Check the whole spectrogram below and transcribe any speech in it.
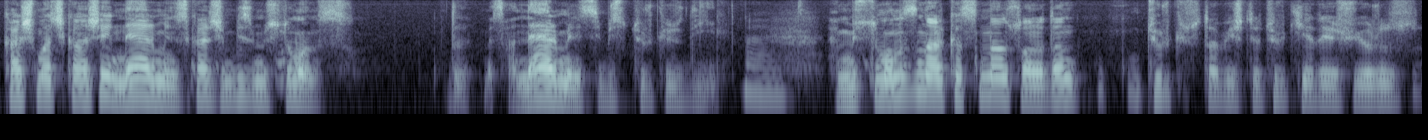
karşıma çıkan şey ne Ermenisi kardeşim biz Müslümanız. Mesela ne Ermenisi biz Türk'üz değil. Evet. Yani Müslümanızın arkasından sonradan Türk'üz tabii işte Türkiye'de yaşıyoruz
